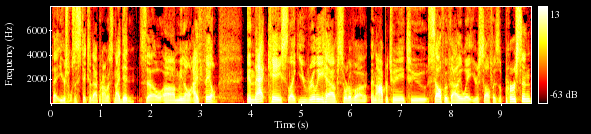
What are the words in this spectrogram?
that you're supposed to stick to that promise, and I didn't. So, um, you know, I failed in that case, like you really have sort of a, an opportunity to self evaluate yourself as a person.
